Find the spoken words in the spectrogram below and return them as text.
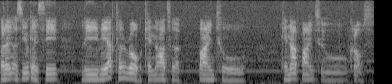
but as you can see the reactor rope cannot uh, bind to cannot bind to cloth.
